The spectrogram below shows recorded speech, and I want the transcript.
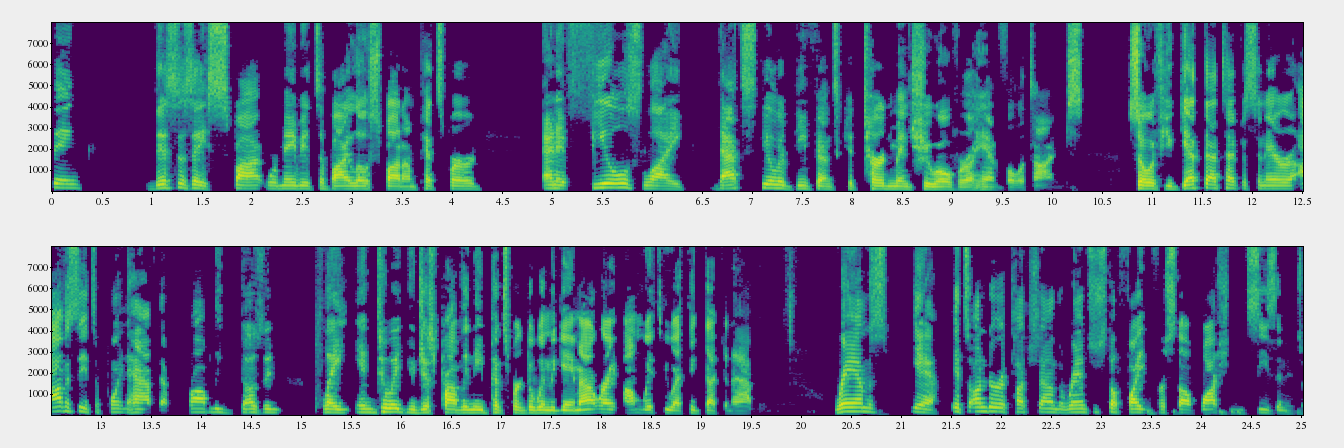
think this is a spot where maybe it's a buy low spot on Pittsburgh. And it feels like that Steeler defense could turn Minshew over a handful of times. So if you get that type of scenario, obviously it's a point and a half that probably doesn't play into it. You just probably need Pittsburgh to win the game outright. I'm with you. I think that can happen. Rams, yeah, it's under a touchdown. The Rams are still fighting for stuff. Washington season is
